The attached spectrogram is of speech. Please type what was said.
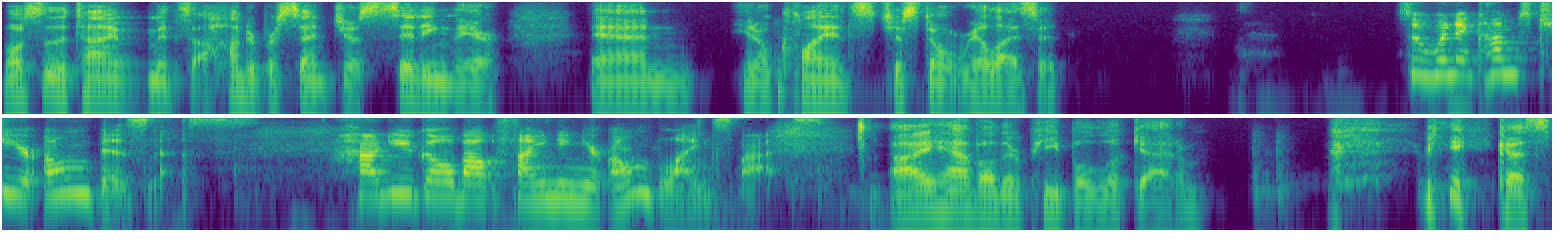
Most of the time, it's 100% just sitting there and you know clients just don't realize it. So when it comes to your own business how do you go about finding your own blind spots? I have other people look at them because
